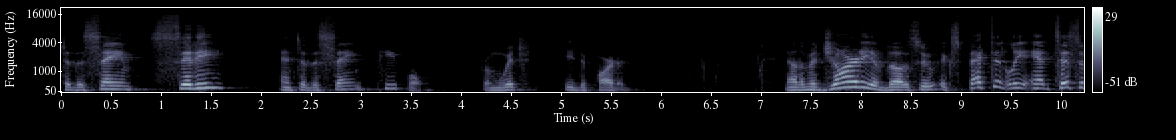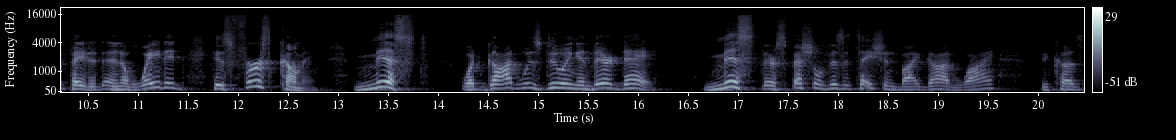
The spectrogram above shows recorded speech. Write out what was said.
to the same city, and to the same people from which he departed. Now, the majority of those who expectantly anticipated and awaited his first coming missed what God was doing in their day missed their special visitation by God. Why? Because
